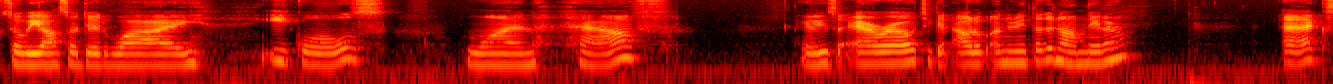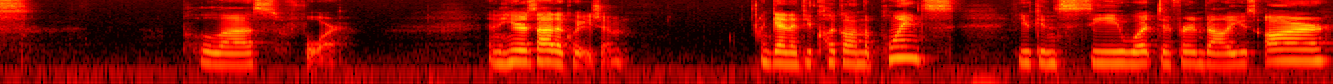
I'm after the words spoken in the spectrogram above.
So we also did y equals 1 half. I use the arrow to get out of underneath the denominator. x plus 4. And here's that equation. Again, if you click on the points, you can see what different values are.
